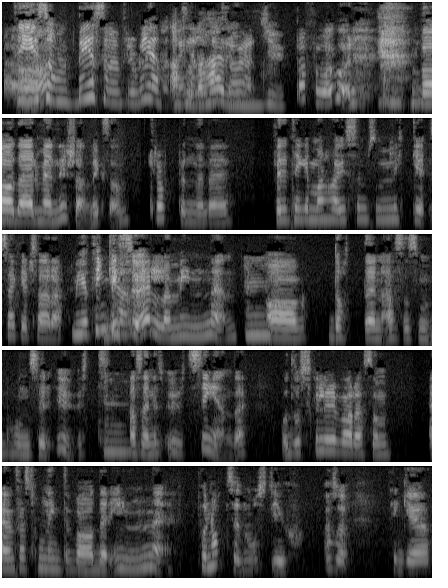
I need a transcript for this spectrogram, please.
Det är ja. som, det som är problemet med Alltså hela det den här frågan. är djupa frågor. Vad är människan liksom? Kroppen eller... För jag tänker man har ju som så mycket säkert så här visuella minnen Mm. av dottern, alltså som hon ser ut. Mm. Alltså hennes utseende. Och då skulle det vara som, även fast hon inte var där inne. på något sätt måste ju, alltså, tänker jag,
